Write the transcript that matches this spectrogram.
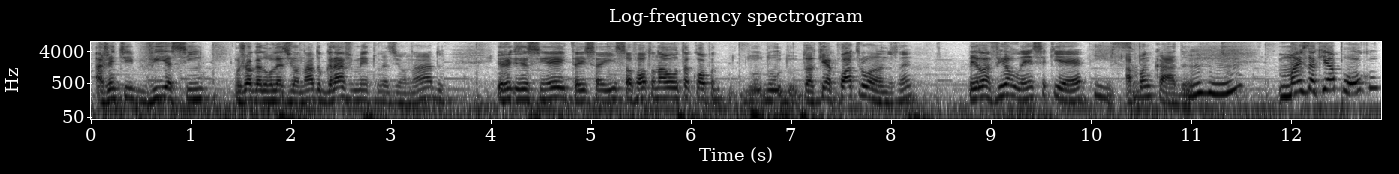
a gente via assim um jogador lesionado, gravemente lesionado, e a gente dizia assim: eita, isso aí só volta na outra Copa do, do, do, daqui a quatro anos, né? Pela violência que é isso. a pancada. Uhum. Mas daqui a pouco,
